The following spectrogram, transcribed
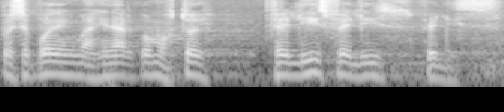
pues se pueden imaginar cómo estoy. Feliz, feliz, feliz.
